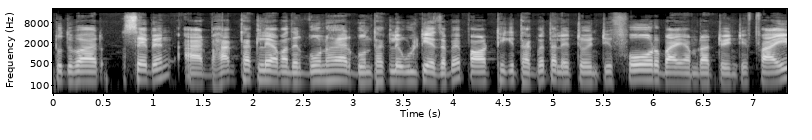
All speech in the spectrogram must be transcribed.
to the power seven আর ভাগ থাকলে আমাদের গুণ হয়, আর গুণ থাকলে উল্টিয়ে যাবে। পাওয়ার ঠিকই থাকবে, তাহলে টোয়েন্টি ফোর বাই আমরা টোয়েন্টি ফাইভ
